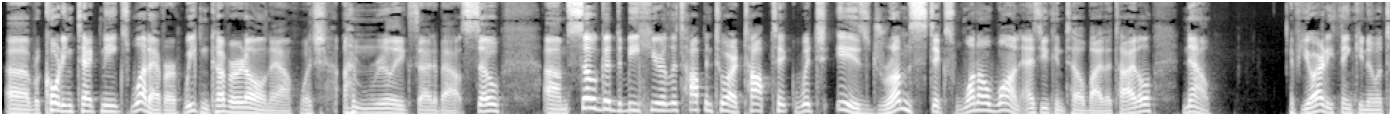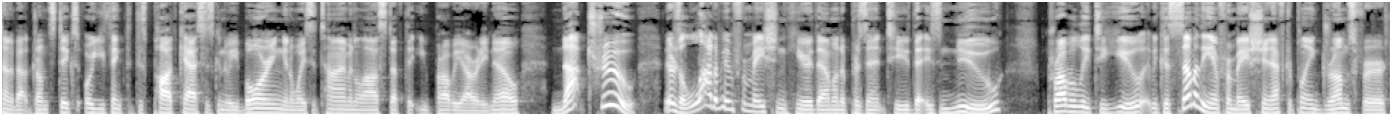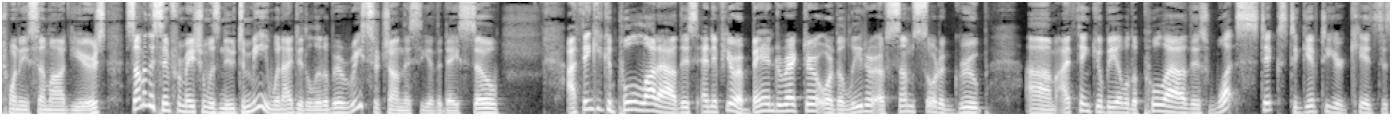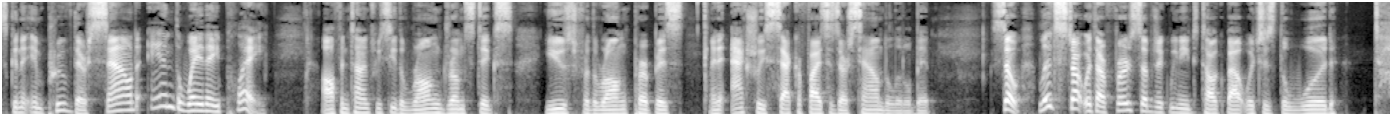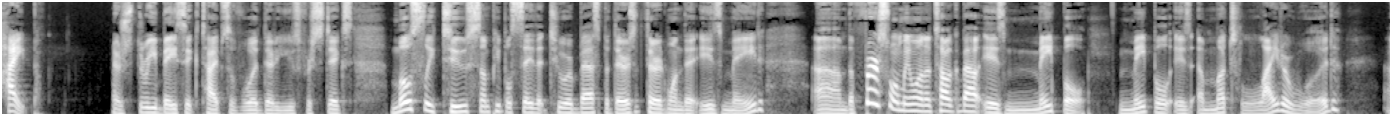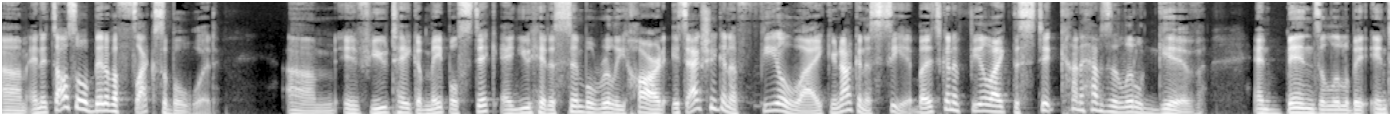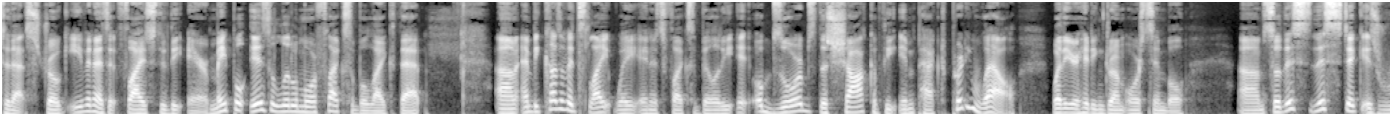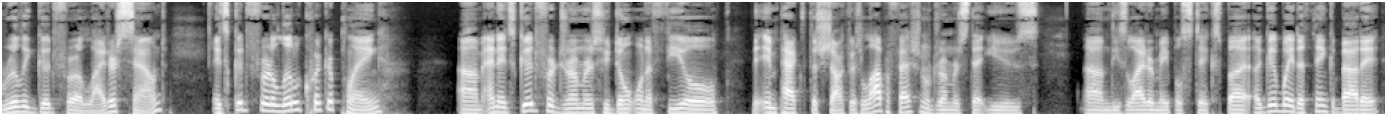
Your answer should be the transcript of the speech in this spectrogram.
uh, recording techniques, whatever. We can cover it all now, which I'm really excited about. So, um, so good to be here. Let's hop into our top tick, which is Drumsticks 101, as you can tell by the title. Now, if you already think you know a ton about drumsticks or you think that this podcast is going to be boring and a waste of time and a lot of stuff that you probably already know, not true. There's a lot of information here that I'm going to present to you that is new, probably to you, because some of the information after playing drums for 20 some odd years, some of this information was new to me when I did a little bit of research on this the other day. So, I think you could pull a lot out of this. And if you're a band director or the leader of some sort of group, um, I think you'll be able to pull out of this what sticks to give to your kids that's going to improve their sound and the way they play. Oftentimes, we see the wrong drumsticks used for the wrong purpose, and it actually sacrifices our sound a little bit. So, let's start with our first subject we need to talk about, which is the wood type. There's three basic types of wood that are used for sticks, mostly two. Some people say that two are best, but there's a third one that is made. Um, the first one we want to talk about is maple. Maple is a much lighter wood, um, and it's also a bit of a flexible wood. Um, if you take a maple stick and you hit a cymbal really hard, it's actually going to feel like you're not going to see it, but it's going to feel like the stick kind of has a little give and bends a little bit into that stroke, even as it flies through the air. Maple is a little more flexible like that. Um, and because of its lightweight and its flexibility, it absorbs the shock of the impact pretty well, whether you're hitting drum or cymbal. Um, so this this stick is really good for a lighter sound. It's good for a little quicker playing, um, and it's good for drummers who don't want to feel the impact of the shock. There's a lot of professional drummers that use um, these lighter maple sticks, but a good way to think about it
